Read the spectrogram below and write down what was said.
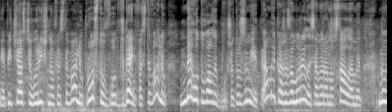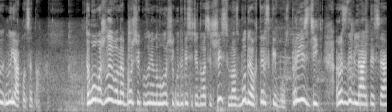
е, під час цьогорічного фестивалю, просто в, в день фестивалю не готували борщ. Розумієте? А ми, каже, заморилися, ми рано встали, а ми. Ну, ну як оце так? Тому, можливо, на борщику глиняному горщику 2026 у нас буде охтирський борщ. Приїздіть, роздивляйтеся,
